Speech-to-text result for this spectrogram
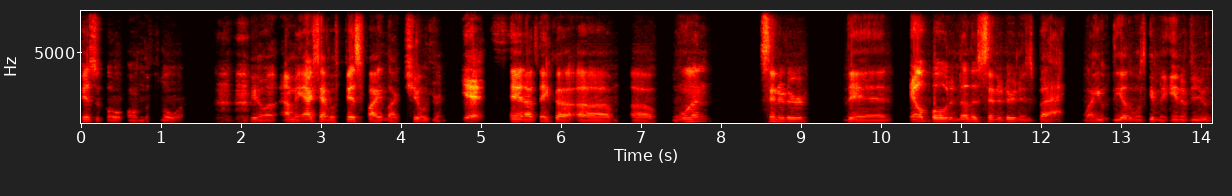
physical on the floor. hmm You know, I mean, actually have a fist fight like children. Yes. And I think uh, um, uh, one senator then elbowed another senator in his back while he, the other one's giving an interview.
